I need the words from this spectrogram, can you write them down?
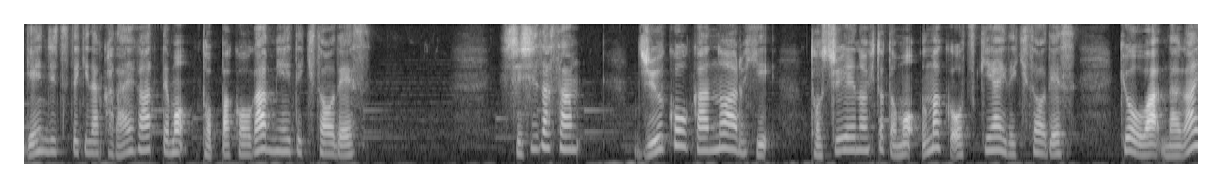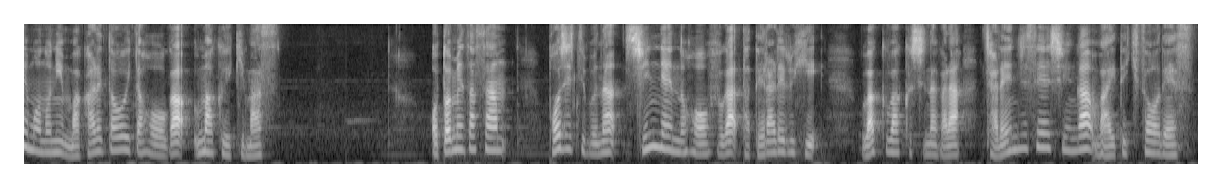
現実的な課題があっても突破口が見えてきそうです。獅子座さん、重厚感のある日、年上の人ともうまくお付き合いできそうです。今日は長いものに巻かれておいた方がうまくいきます。乙女座さん、ポジティブな新年の抱負が立てられる日、ワクワクしながらチャレンジ精神が湧いてきそうです。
